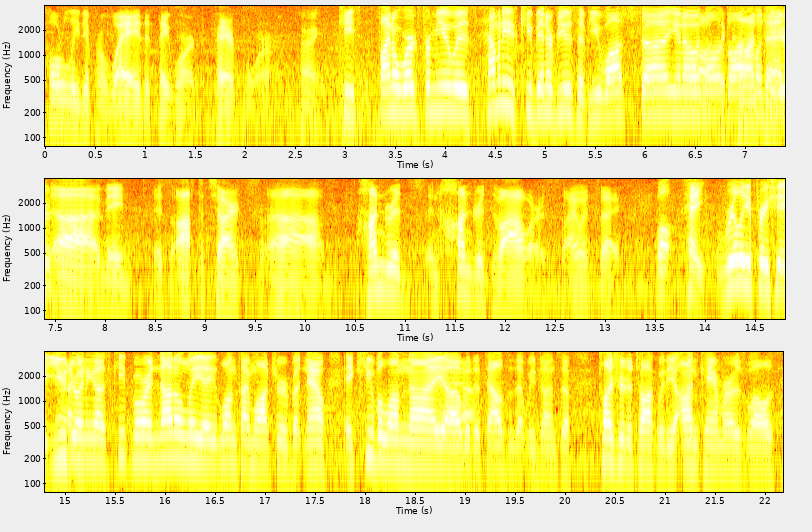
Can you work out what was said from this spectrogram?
totally different way that they weren't prepared for. All right, Keith, final word from you is, how many CUBE interviews have you watched uh, you know, oh, in the, the, the last content, bunch of years? Uh, I mean, it's off the charts. Um, hundreds and hundreds of hours, I would say. Well, hey, really appreciate you yeah. joining us. Keith Moran, not only a longtime watcher, but now a CUBE alumni uh, yeah. with the thousands that we've done. So pleasure to talk with you on camera as well as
